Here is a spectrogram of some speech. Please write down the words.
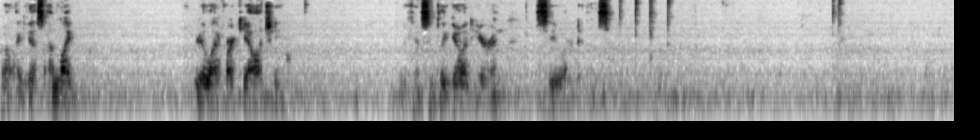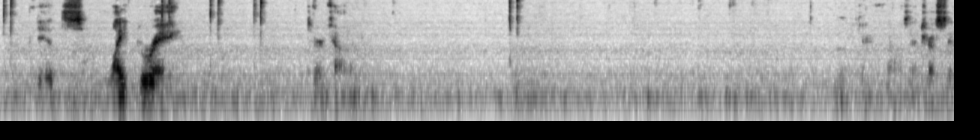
Well, I guess unlike real life archaeology, we can simply go in here and see what it is. It's light gray terracotta. Okay, that was interesting.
